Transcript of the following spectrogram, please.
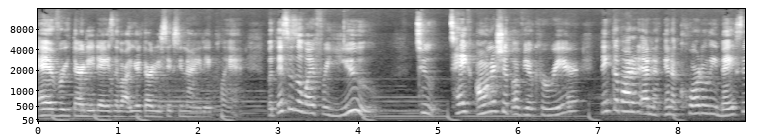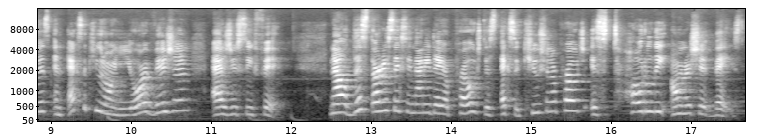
every 30 days about your 30, 60, 90 day plan. But this is a way for you to take ownership of your career, think about it a, in a quarterly basis, and execute on your vision as you see fit. Now, this 30, 60, 90 day approach, this execution approach, is totally ownership based.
